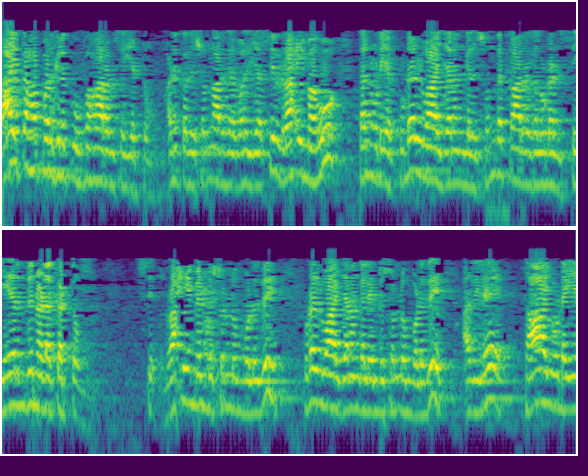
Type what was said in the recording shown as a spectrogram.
தாய் தகப்பர்களுக்கு உபகாரம் செய்யட்டும். அடுத்ததை சொன்னார்கள் ரஹிமஹு தன்னுடைய குடல்வாய் ஜனங்கள் சொந்தக்காரர்களுடன் சேர்ந்து நடக்கட்டும். ரஹீம் என்று சொல்லும் பொழுது குடல்வாய் ஜனங்கள் என்று சொல்லும் பொழுது அதிலே தாயுடைய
